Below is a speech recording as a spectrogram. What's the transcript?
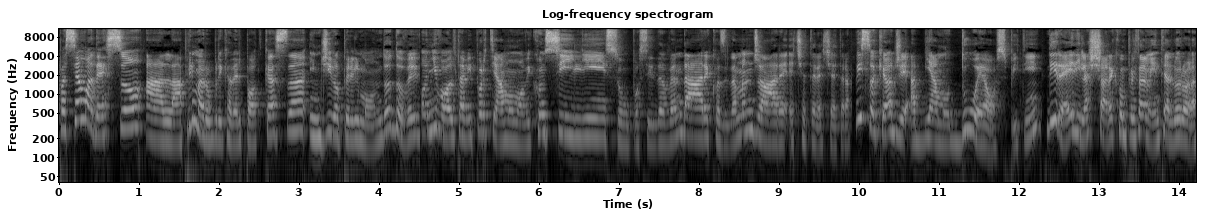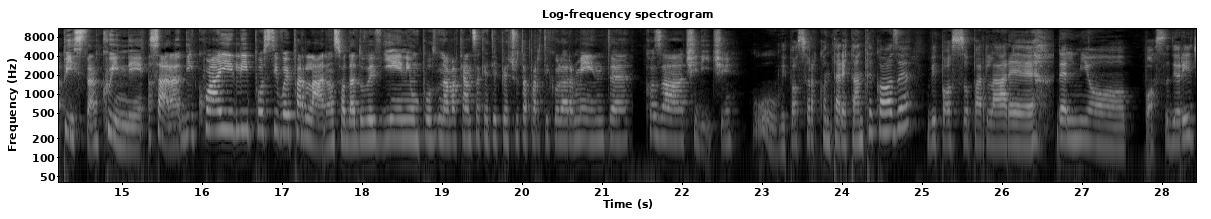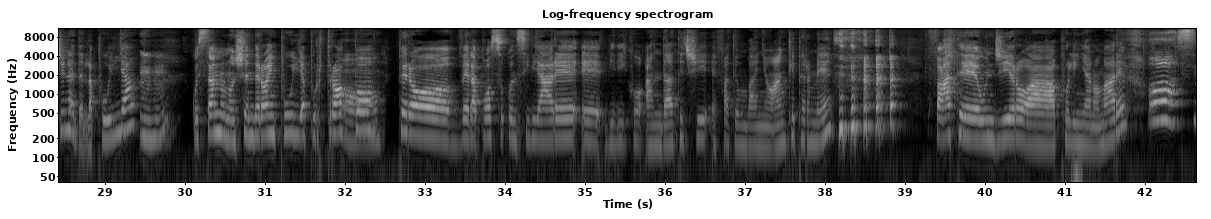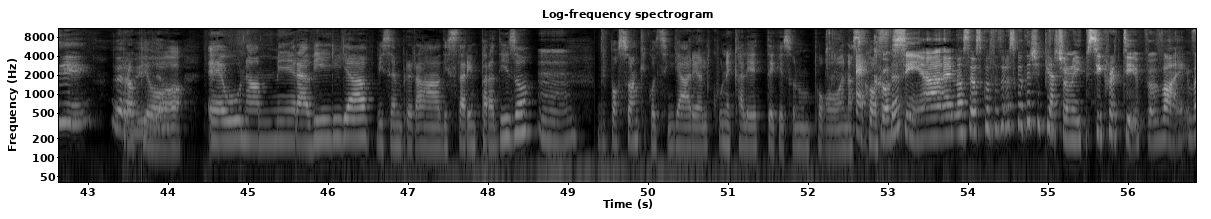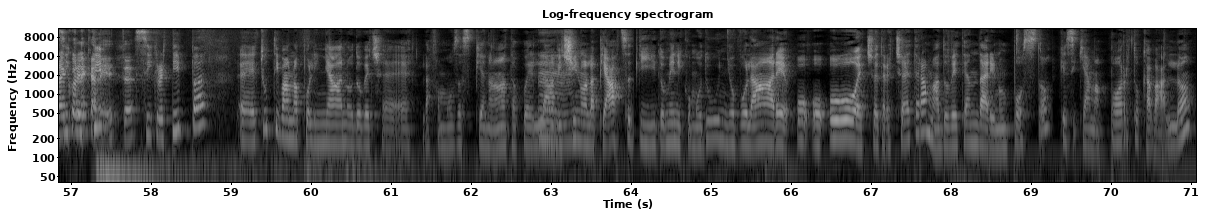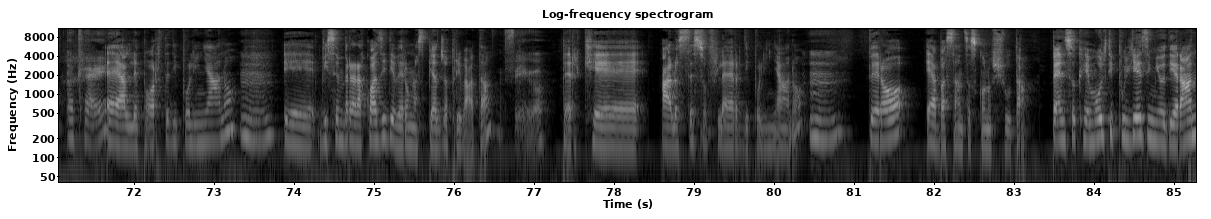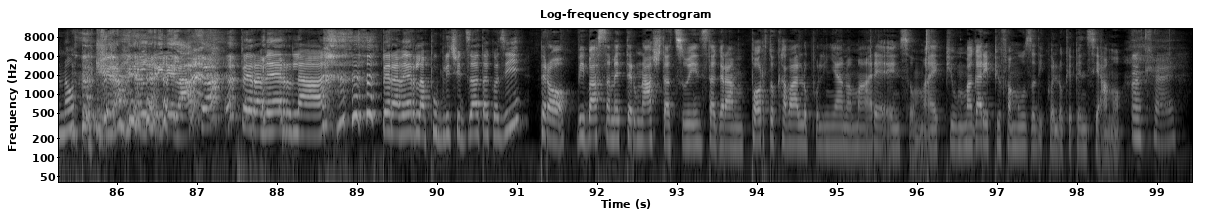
Passiamo adesso alla prima rubrica del podcast, In giro per il mondo, dove ogni volta vi portiamo nuovi consigli su posti dove andare, cose da mangiare, eccetera, eccetera. Visto che oggi abbiamo due ospiti, direi di lasciare completamente a loro la pista. Quindi, Sara, di quali posti vuoi parlare? Non so, da dove vieni, un una vacanza che ti è piaciuta particolarmente? Cosa ci dici? Uh, vi posso raccontare tante cose, vi posso parlare del mio posto di origine, della Puglia. Mm-hmm. Quest'anno non scenderò in Puglia purtroppo, oh. però ve la posso consigliare e vi dico andateci e fate un bagno anche per me. fate un giro a Polignano a Mare. Oh sì, meraviglia. Proprio è una meraviglia, vi sembrerà di stare in paradiso. Mm vi posso anche consigliare alcune calette che sono un po' nascoste. Ecco, sì, ai nostri ascoltatori e ascoltatori ci piacciono i secret tip, vai, vai secret con le calette. Tip, secret tip. Eh, tutti vanno a Polignano dove c'è la famosa spianata, quella Mm. vicino alla piazza di Domenico Modugno, Volare, o o o, eccetera, eccetera, ma dovete andare in un posto che si chiama Porto Cavallo, Ok. è alle porte di Polignano Mm, e vi sembrerà quasi di avere una spiaggia privata figo. perché ha lo stesso flair di Polignano, Mm. però è abbastanza sconosciuta. Penso che molti pugliesi mi odieranno Per perché averla rivelata. per averla, per averla pubblicizzata così, però vi basta mettere un hashtag su Instagram Porto Cavallo Polignano a mare e insomma è più, magari più famoso di quello che pensiamo. Ok.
